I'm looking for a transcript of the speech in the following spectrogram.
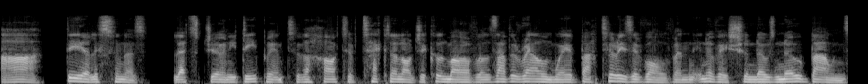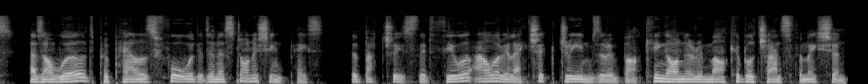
Ah, dear listeners, Let's journey deeper into the heart of technological marvels at the realm where batteries evolve and innovation knows no bounds. As our world propels forward at an astonishing pace, the batteries that fuel our electric dreams are embarking on a remarkable transformation,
